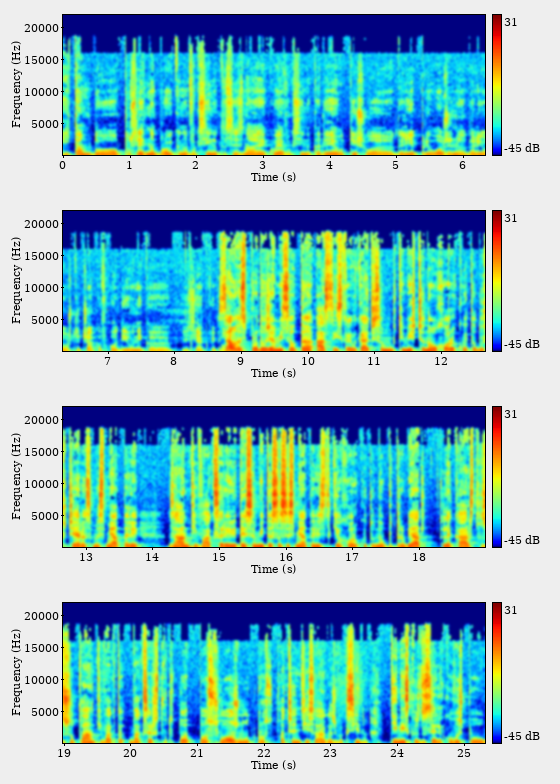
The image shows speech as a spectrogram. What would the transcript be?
И там до последна бройка на вакцината се знае коя вакцина къде е отишла, дали е приложена, дали още чака в хладилника и всякакви подобни. Само да си продължа мисълта. Аз исках да кажа, че съм оптимист, че много хора, които до вчера сме смятали, за антиваксъри или те самите са се смятали за такива хора, които не употребяват лекарства, защото антиваксърството то е по-сложно от просто това, че не си слагаш вакцина. Ти не искаш да се лекуваш по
